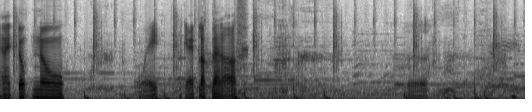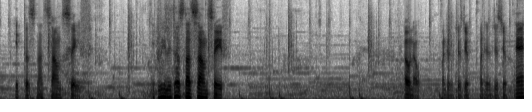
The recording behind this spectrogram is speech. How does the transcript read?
And I don't know... Wait. Okay, I blocked that off. Uh, it does not sound safe. It really does not sound safe. Oh no. What did I just do? What did I just do? Huh?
